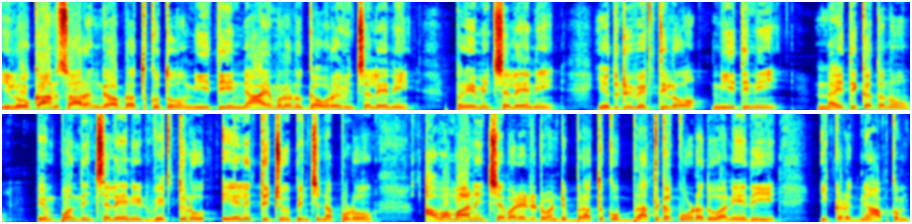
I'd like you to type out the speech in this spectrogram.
ఈ లోకానుసారంగా బ్రతుకుతూ నీతి న్యాయములను గౌరవించలేని ప్రేమించలేని ఎదుటి వ్యక్తిలో నీతిని నైతికతను పెంపొందించలేని వ్యక్తులు ఏలెత్తి చూపించినప్పుడు అవమానించబడేటటువంటి బ్రతుకు బ్రతకకూడదు అనేది ఇక్కడ జ్ఞాపకం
